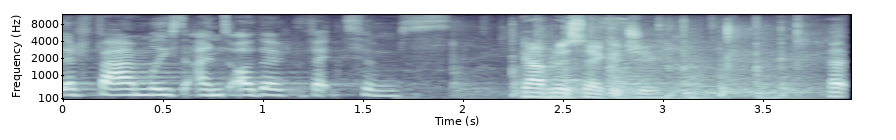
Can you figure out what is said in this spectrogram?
their families and other victims. Cabinet Secretary. Uh,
